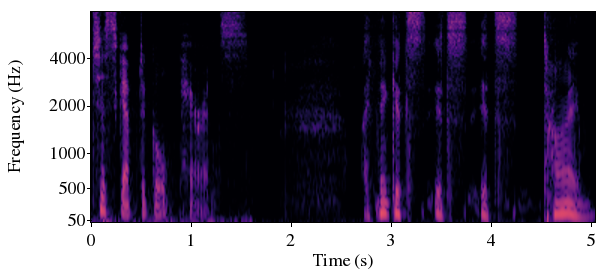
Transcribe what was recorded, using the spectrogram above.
to skeptical parents? I think it's it's it's time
